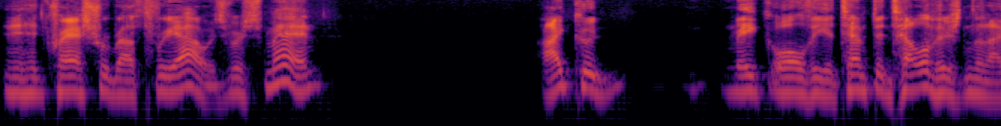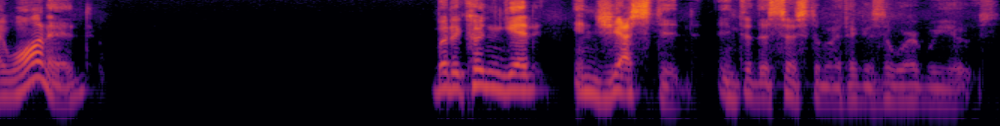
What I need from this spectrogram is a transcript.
And it had crashed for about three hours, which meant I could make all the attempted television that I wanted, but it couldn't get ingested into the system, I think is the word we use.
